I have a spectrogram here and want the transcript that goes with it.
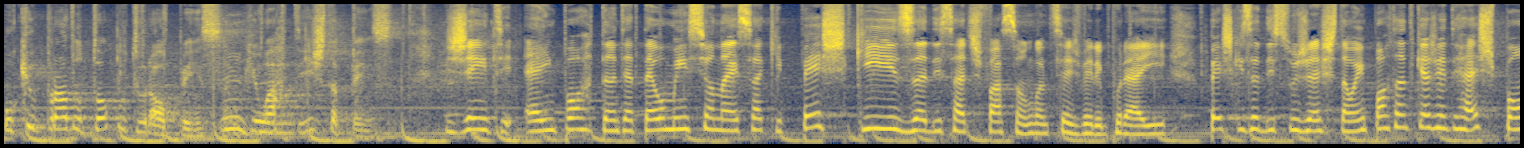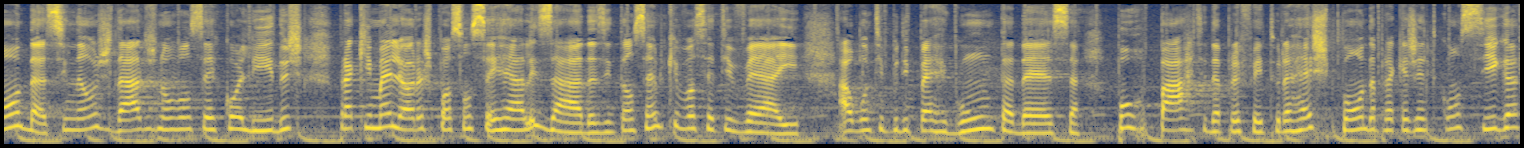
o que o produtor cultural pensa, uhum. o que o uhum. artista pensa. Gente, é importante até eu mencionar isso aqui. Pesquisa de satisfação, quando vocês verem por aí, pesquisa de sugestão. É importante que a gente responda, senão os dados não vão ser colhidos para que melhoras possam ser realizadas. Então, sempre que você tiver aí algum tipo de pergunta dessa por parte da prefeitura, responda para que a gente consiga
